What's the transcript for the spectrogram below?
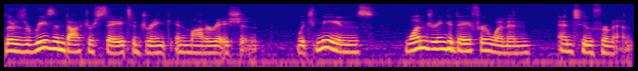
There's a reason doctors say to drink in moderation, which means one drink a day for women and two for men.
